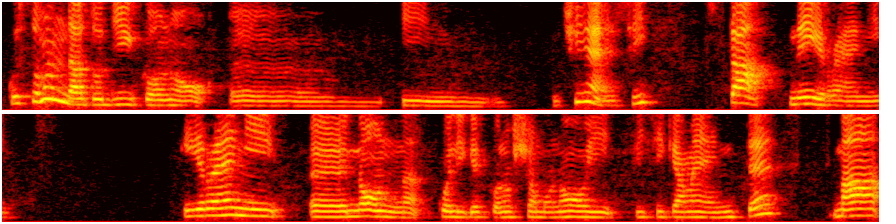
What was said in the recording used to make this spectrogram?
Questo mandato, dicono eh, i cinesi, sta nei reni, i reni eh, non quelli che conosciamo noi fisicamente, ma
